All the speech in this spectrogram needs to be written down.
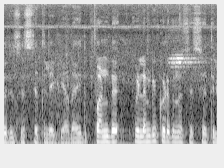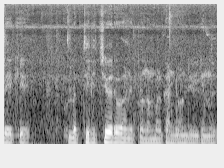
ഒരു സിസ്റ്റത്തിലേക്ക് അതായത് പണ്ട് വിളമ്പി കൊടുക്കുന്ന സിസ്റ്റത്തിലേക്ക് ഉള്ള തിരിച്ചുവരവാണ് ഇപ്പോൾ നമ്മൾ കണ്ടുകൊണ്ടിരിക്കുന്നത്.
